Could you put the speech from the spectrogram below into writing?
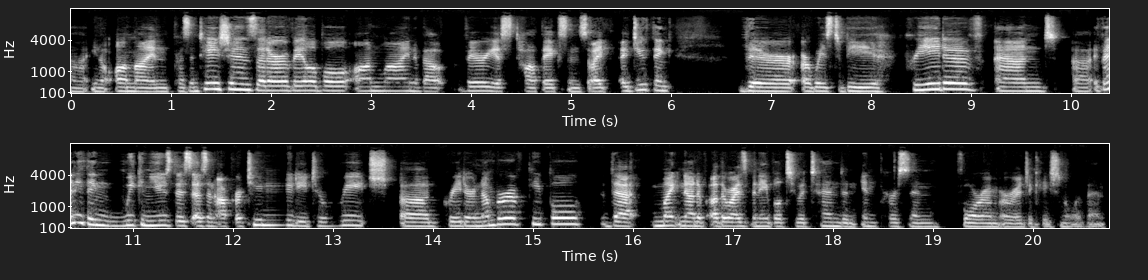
uh, you know online presentations that are available online about various topics, and so I, I do think there are ways to be creative and uh, if anything we can use this as an opportunity to reach a greater number of people that might not have otherwise been able to attend an in-person forum or educational event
